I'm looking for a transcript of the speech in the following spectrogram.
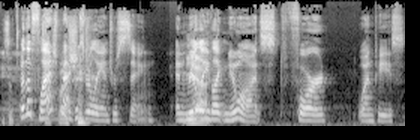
But the flashback question. was really interesting and really Yeah. like nuanced for One Piece,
